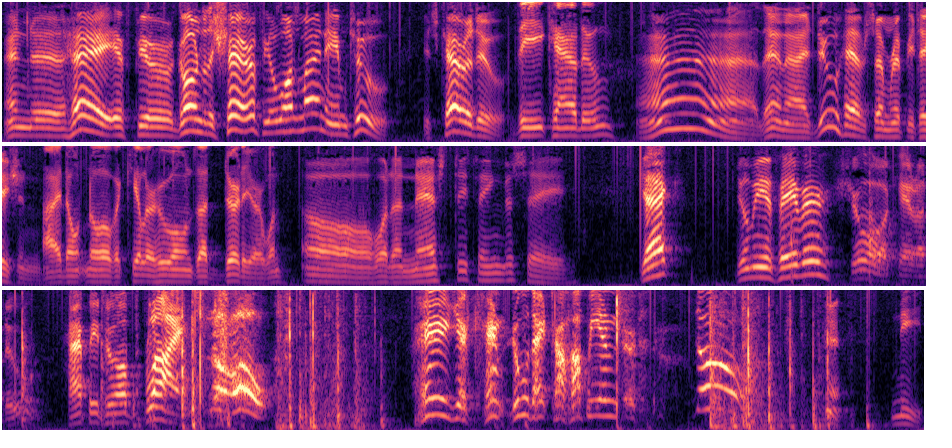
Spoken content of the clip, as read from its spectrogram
And, uh, hey, if you're going to the sheriff, you'll want my name, too. It's Caradu. The Caradu? Ah, then I do have some reputation. I don't know of a killer who owns a dirtier one. Oh, what a nasty thing to say. Jack, do me a favor? Sure, Caradu. Happy to oblige. No! Hey, you can't do that to Hoppy and... No! Neat.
